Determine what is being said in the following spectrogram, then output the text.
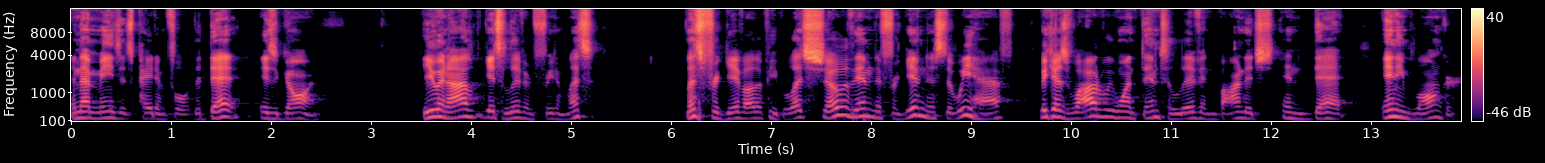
and that means it's paid in full. The debt is gone. You and I get to live in freedom. Let's, let's forgive other people. Let's show them the forgiveness that we have because why would we want them to live in bondage and debt any longer.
